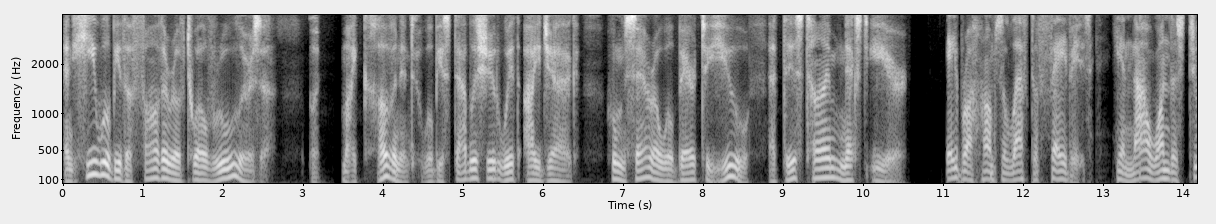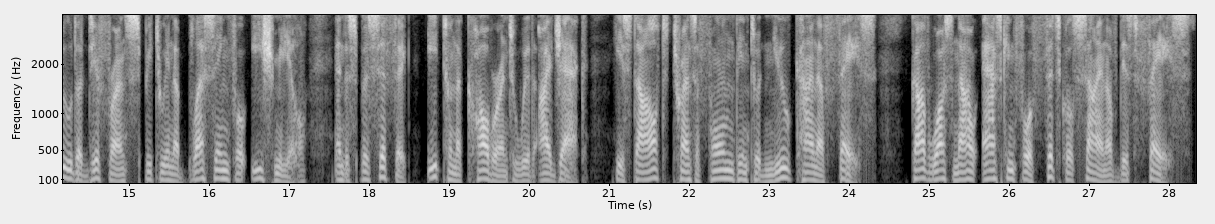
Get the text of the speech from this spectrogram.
and he will be the father of twelve rulers. But my covenant will be established with Isaac, whom Sarah will bear to you at this time next year. Abraham's left of faith. He now understood the difference between a blessing for Ishmael and the specific eternal covenant with Isaac. His thought transformed into a new kind of faith. God was now asking for a physical sign of this faith.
